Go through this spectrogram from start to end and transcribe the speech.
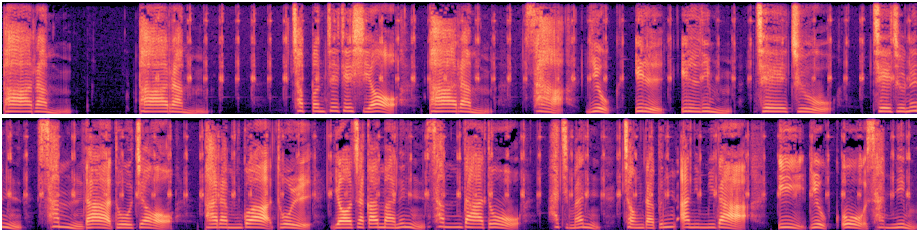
바람, 바람. 첫 번째 제시어, 바람. 4, 6, 1, 1님, 제주. 제주는 삼다도죠. 바람과 돌, 여자가 많은 삼다도. 하지만 정답은 아닙니다. 2654님,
